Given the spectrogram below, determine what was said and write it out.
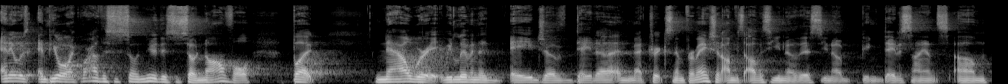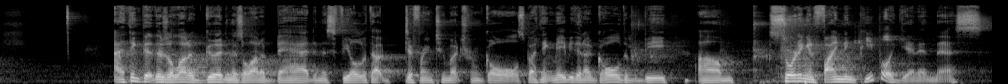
And it was, and people were like, "Wow, this is so new. This is so novel." But now we're we live in an age of data and metrics and information. Obviously, obviously, you know this. You know, being data science. Um, I think that there's a lot of good and there's a lot of bad in this field without differing too much from goals. But I think maybe then a goal would be um, sorting and finding people again in this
